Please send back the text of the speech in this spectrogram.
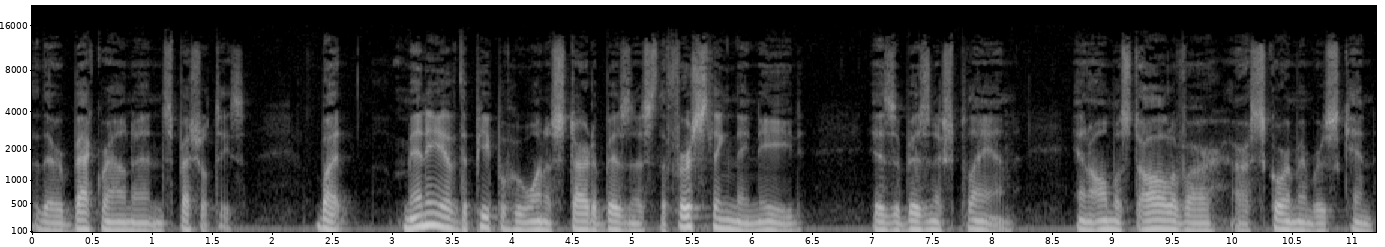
their background and specialties. But many of the people who want to start a business, the first thing they need is a business plan. And almost all of our, our SCORE members can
